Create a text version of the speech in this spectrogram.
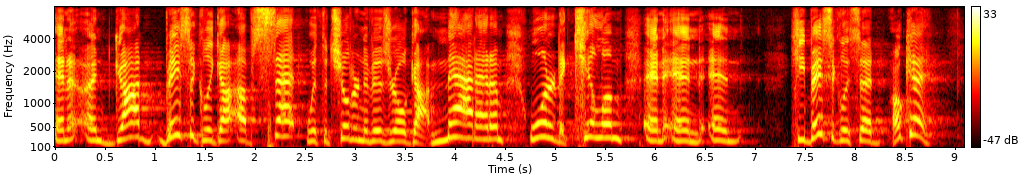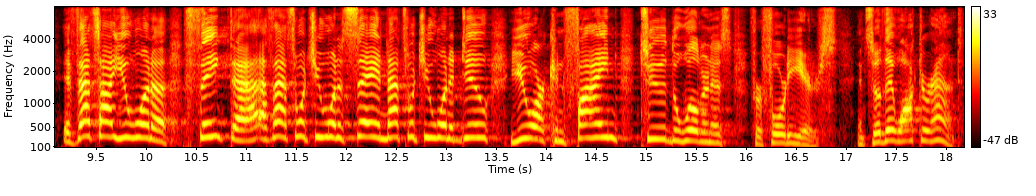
And, and God basically got upset with the children of Israel, got mad at them, wanted to kill them. And, and, and he basically said, okay, if that's how you want to think, that if that's what you want to say, and that's what you want to do, you are confined to the wilderness for 40 years. And so they walked around.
